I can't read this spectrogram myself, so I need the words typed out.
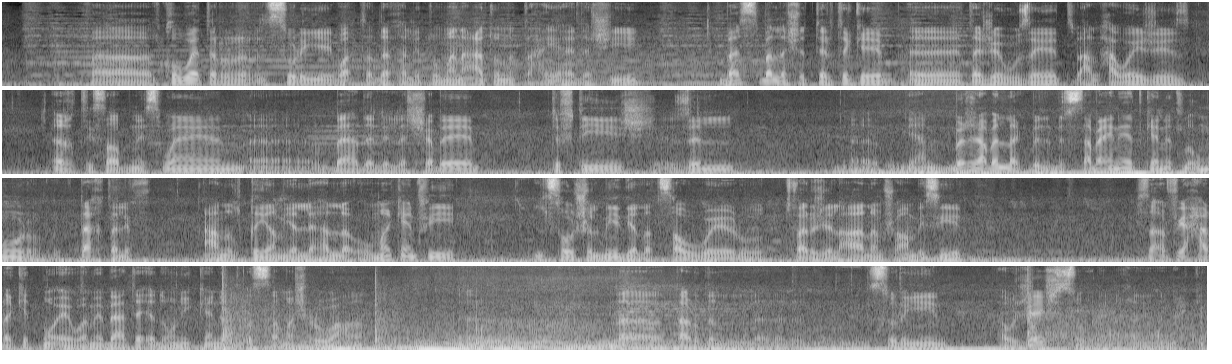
فالقوات السورية وقتها دخلت ومنعتهم من تحقيق هذا الشيء بس بلشت ترتكب تجاوزات على الحواجز اغتصاب نسوان آه، بهدله للشباب تفتيش ذل آه، يعني برجع بقول لك بالسبعينات كانت الأمور تختلف عن القيم يلي هلأ وما كان في ال social media لتصور وتفرجي العالم شو عم بيصير. صار في حركة مقاومة. بعتقد هون كانت قصة مشروعة آه، لطرد السوريين أو الجيش السوري خلينا نحكي.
